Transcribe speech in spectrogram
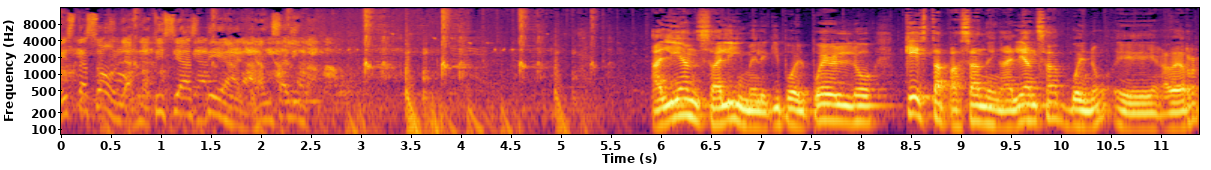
Estas son las noticias de Alianza Lima. Alianza Lima, el equipo del pueblo. ¿Qué está pasando en Alianza? Bueno, eh, a ver,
